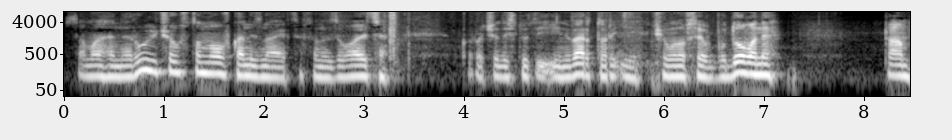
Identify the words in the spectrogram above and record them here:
сама генеруюча установка, не знаю, як це все називається. Коротше, десь тут і інвертор, і чи воно все вбудоване. Там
